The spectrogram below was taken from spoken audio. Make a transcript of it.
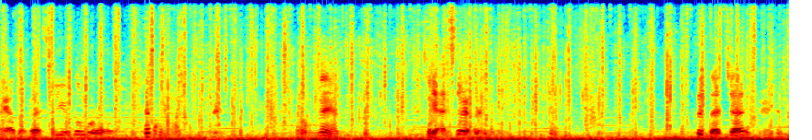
I got the best view in the world. oh man. Yes, sir. Sit that jet.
